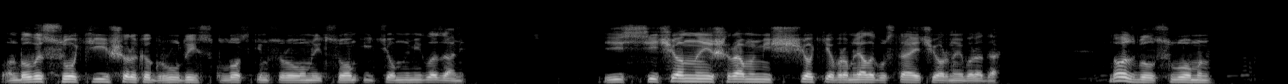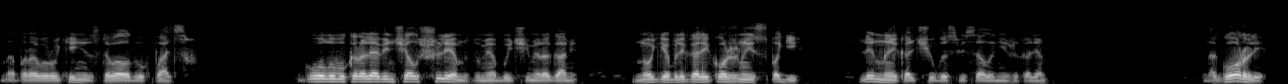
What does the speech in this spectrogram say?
Он был высокий, широкогрудый, с плоским суровым лицом и темными глазами. Иссеченные шрамами щеки обрамляла густая черная борода. Нос был сломан, на правой руке не доставало двух пальцев. Голову короля венчал шлем с двумя бычьими рогами. Ноги облегали кожаные спаги. Длинная кольчуга свисала ниже колен. На горле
